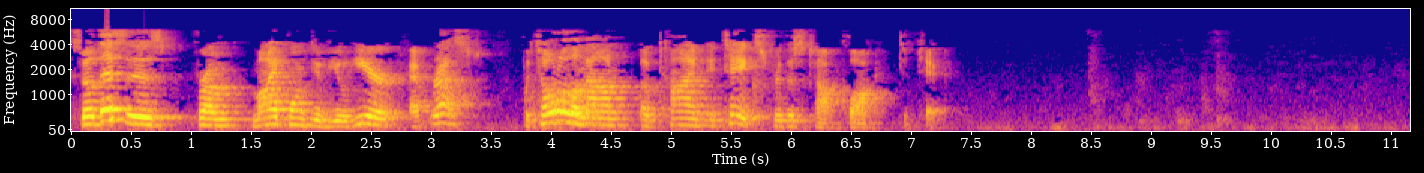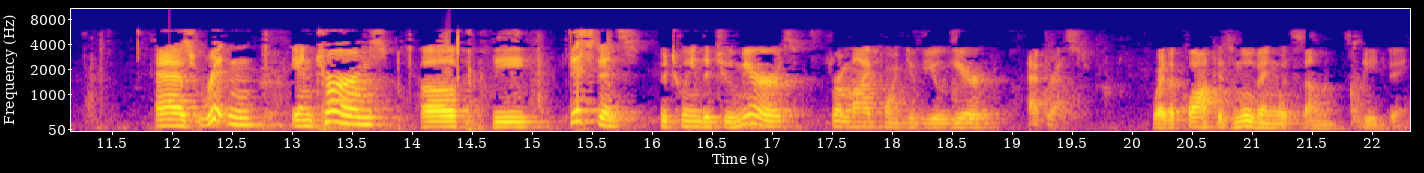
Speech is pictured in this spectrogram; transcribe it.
So this is, from my point of view here at rest, the total amount of time it takes for this top clock to tick. As written in terms of the distance between the two mirrors from my point of view here at rest, where the clock is moving with some speed v.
